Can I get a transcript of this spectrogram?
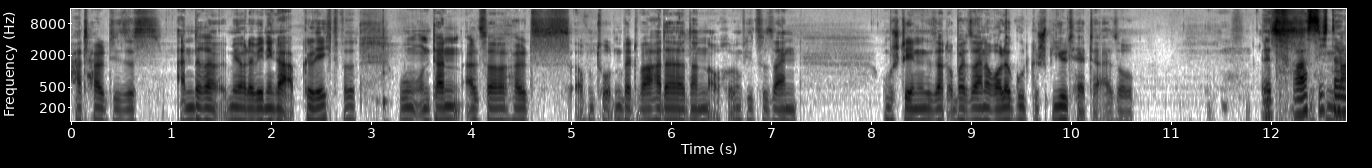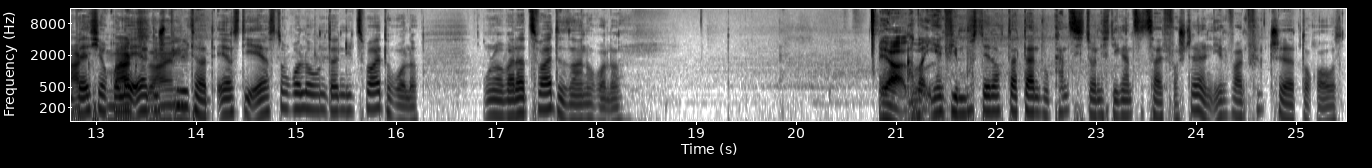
hat halt dieses andere mehr oder weniger abgelegt. Und dann, als er halt auf dem Totenbett war, hat er dann auch irgendwie zu seinen Umstehenden gesagt, ob er seine Rolle gut gespielt hätte. Also Jetzt es fragst dich dann, mag- welche Rolle er sein. gespielt hat. Erst die erste Rolle und dann die zweite Rolle. Oder war der zweite seine Rolle? Ja, also, Aber irgendwie muss der doch das dann, du kannst dich doch nicht die ganze Zeit verstellen. Irgendwann fliegt das doch raus.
